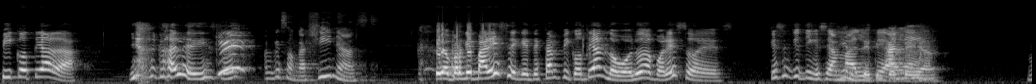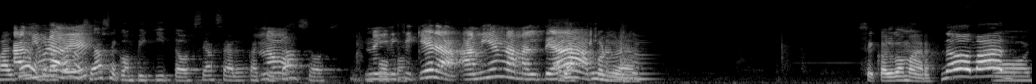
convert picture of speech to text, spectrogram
picoteada. Y acá le dicen, ¿Son que son gallinas? pero porque parece que te están picoteando, boluda, por eso es. ¿Qué sentido tiene que sea ¿Quién te malteada? Malteada, A mí pero una acá no vez- se hace con piquitos, se hace a los cachetazos. Ni, ni siquiera, a mí en la malteada, por piña. Se colgó Mar. No. Ay,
